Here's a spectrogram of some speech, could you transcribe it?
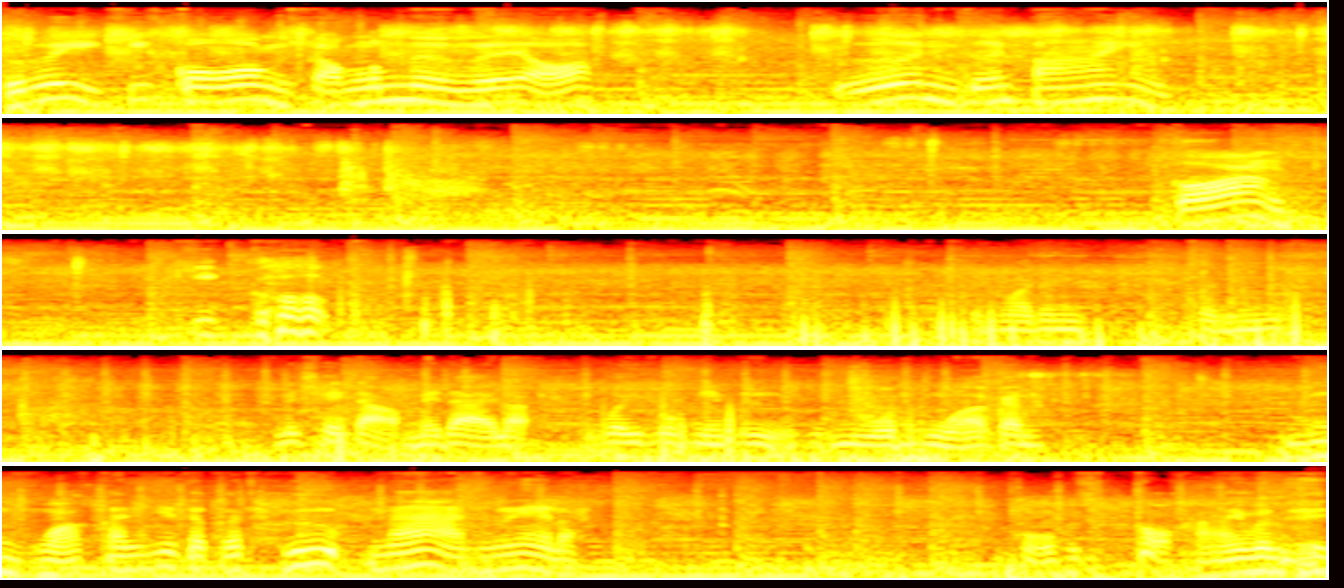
เฮ้ยขี้โกงสองลมหนึ่งเลยเหรอ เกินเกินไป โกงขี้โกงฉันว่าฉันฉันไม่ใช่ดาบไม่ได้ละไว้พวกนี้มันรวมหัวกันรวมหัวกันที่จะกระทืบหน้าฉันไงล่ะโอ้โหเกาะหายหมาเลย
